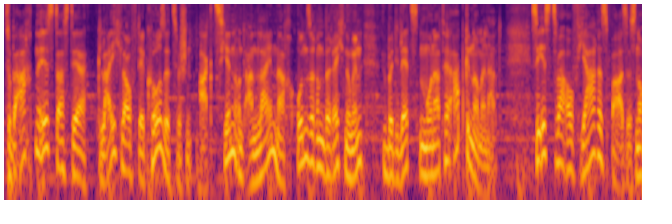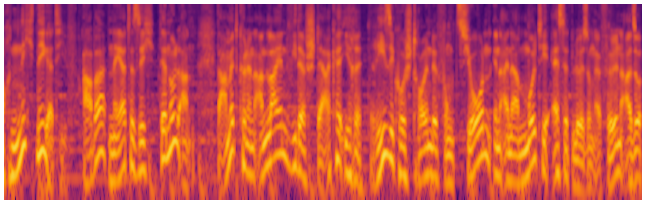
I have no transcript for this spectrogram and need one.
Zu beachten ist, dass der Gleichlauf der Kurse zwischen Aktien und Anleihen nach unseren Berechnungen über die letzten Monate abgenommen hat. Sie ist zwar auf Jahresbasis noch nicht negativ, aber näherte sich der Null an. Damit können Anleihen wieder stärker ihre risikostreuende Funktion in einer Multi-Asset-Lösung erfüllen, also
